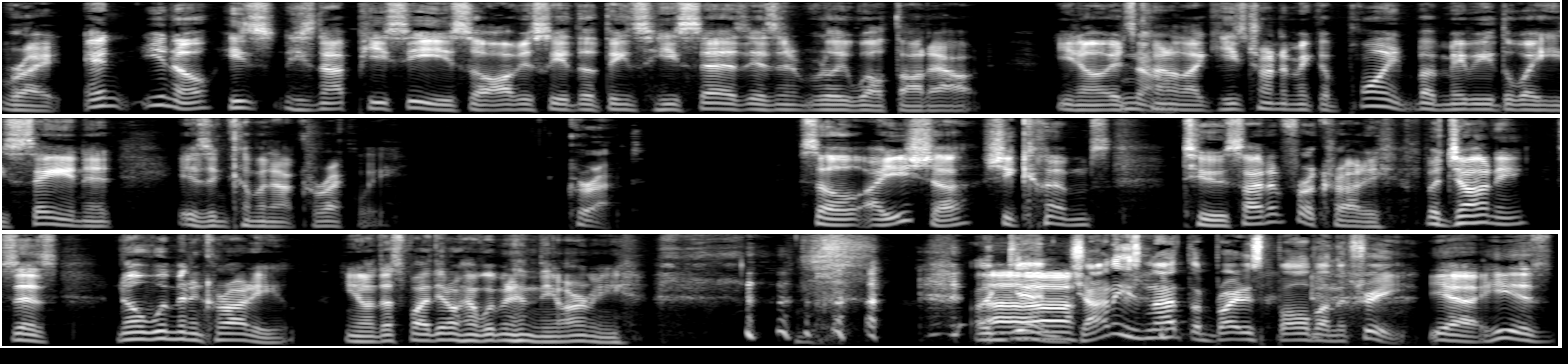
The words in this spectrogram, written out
Right. And you know, he's he's not PC, so obviously the things he says isn't really well thought out. You know, it's No. kind of like he's trying to make a point, but maybe the way he's saying it isn't coming out correctly. Correct. So Aisha, she comes to sign up for karate, but Johnny says no women in karate. You know that's why they don't have women in the army. Again, Uh, Johnny's not the brightest bulb on the tree. Yeah, he is.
